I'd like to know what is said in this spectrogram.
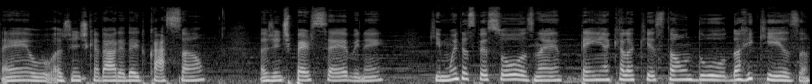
né? O- a gente que é da área da educação, a gente percebe, né? Que muitas pessoas, né, têm aquela questão do, da riqueza.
